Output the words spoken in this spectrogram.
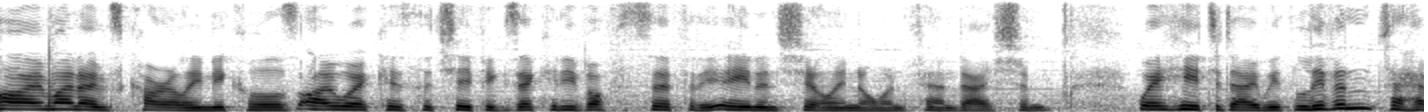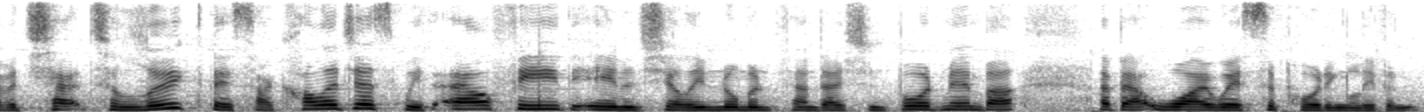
Hi, my name's Coralie Nichols. I work as the Chief Executive Officer for the Ian and Shirley Norman Foundation. We're here today with Livin to have a chat to Luke, their psychologist, with Alfie, the Ian and Shirley Norman Foundation board member, about why we're supporting Livin.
